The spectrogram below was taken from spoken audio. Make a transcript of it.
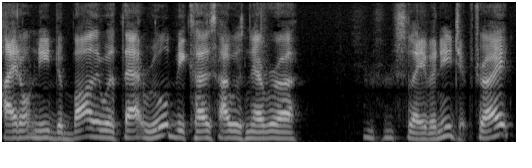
I don't need to bother with that rule because I was never a slave in Egypt, right?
